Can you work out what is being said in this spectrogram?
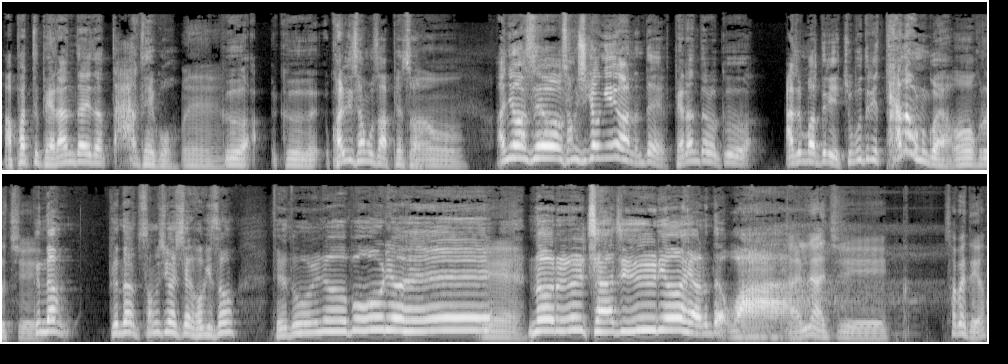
아파트 베란다에다 딱 대고 네. 그그 관리 사무소 앞에서 어. 안녕하세요 성시경이에요 하는데 베란다로 그 아줌마들이 주부들이 다 나오는 거야 어, 그렇지. 그다음 그다음 성시경 씨가 거기서 되돌려보려 해 예. 너를 찾으려 해 하는데 와 난리 나지. 섭외돼요?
